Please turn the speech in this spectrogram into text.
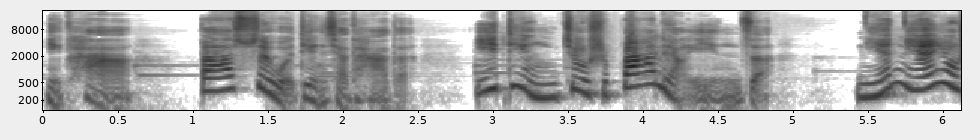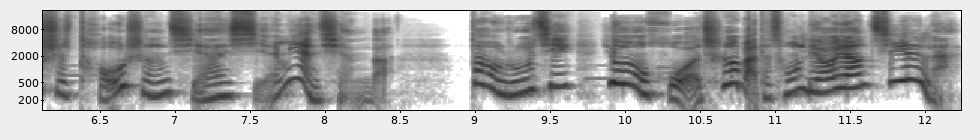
你看啊，八岁我定下他的，一定就是八两银子，年年又是头绳钱、鞋面钱的，到如今又用火车把他从辽阳接来，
